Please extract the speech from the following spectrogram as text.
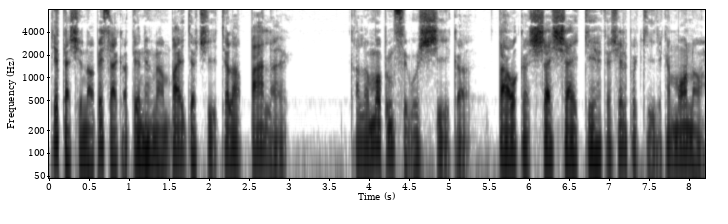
这但是呢，被啥个电灯呢？把一家只叫了八来，搞了么本事不是个，到个晒晒的，但是不记得干嘛呢？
